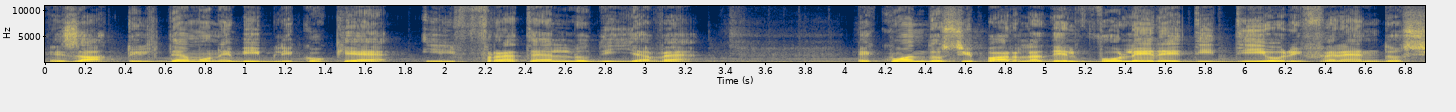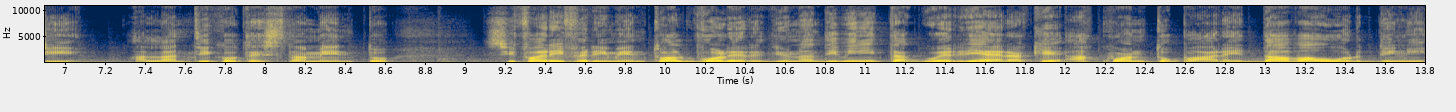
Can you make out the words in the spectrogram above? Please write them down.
esatto, il demone biblico che è il fratello di Yahweh. E quando si parla del volere di Dio riferendosi all'Antico Testamento, si fa riferimento al volere di una divinità guerriera che a quanto pare dava ordini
